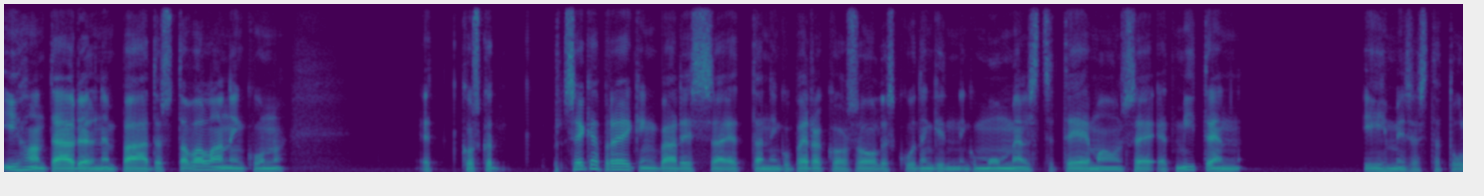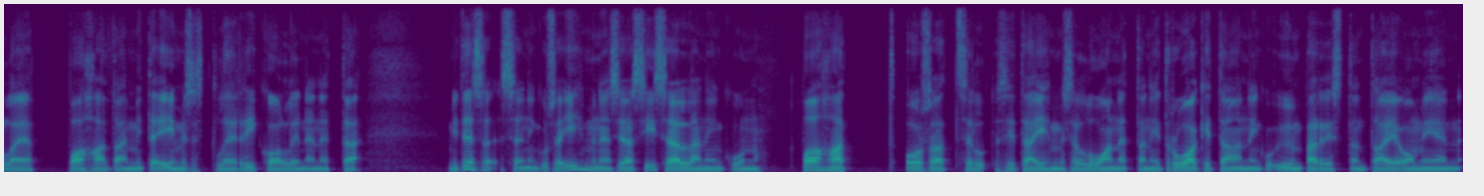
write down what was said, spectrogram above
ihan täydellinen päätös. Tavallaan niin kuin, et, koska sekä Breaking Badissa että niin kuin Better Call Saulissa kuitenkin niin kuin mun mielestä se teema on se, että miten ihmisestä tulee paha tai miten ihmisestä tulee rikollinen, että miten se, se, niin kuin se ihminen siellä sisällä niin kuin pahat osat se, sitä ihmisen luonnetta, niitä ruokitaan niin kuin ympäristön tai omien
